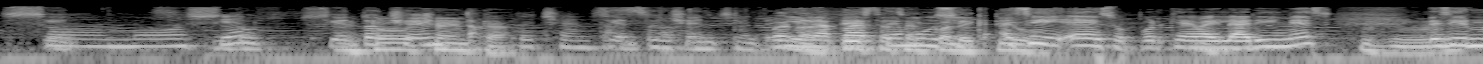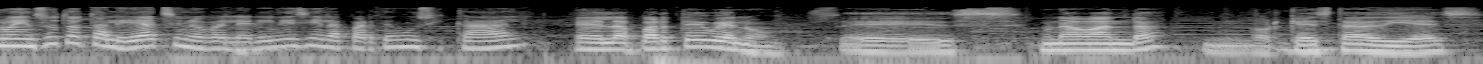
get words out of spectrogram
Somos 100. 180. 180. 180. Bueno, y en la artistas, parte musical. Sí, eso, porque bailarines, Ujú. es decir, no en su totalidad, sino bailarines y en la parte musical. Eh, la parte, bueno, es una banda, una orquesta de 10,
